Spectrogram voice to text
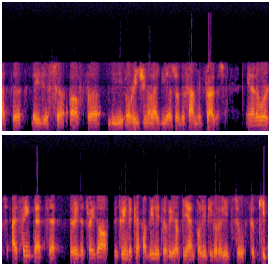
at the basis of uh, the original ideas of the founding fathers. In other words, I think that uh, there is a trade-off between the capability of European political elites to, to keep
